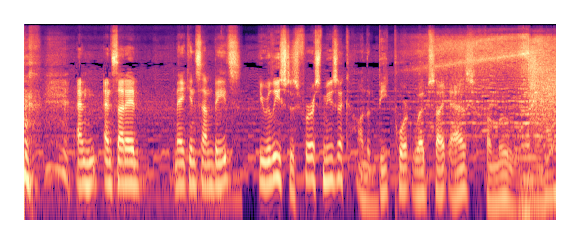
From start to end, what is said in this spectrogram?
and and started making some beats. He released his first music on the Beatport website as Famoosh.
